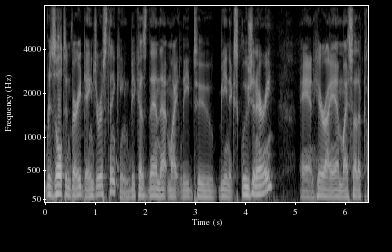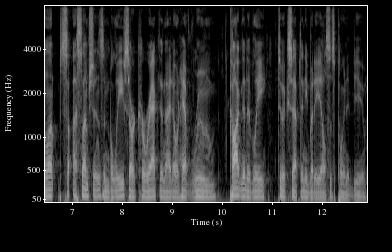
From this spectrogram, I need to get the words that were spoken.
result in very dangerous thinking because then that might lead to being exclusionary. And here I am, my set of assumptions and beliefs are correct, and I don't have room cognitively to accept anybody else's point of view.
